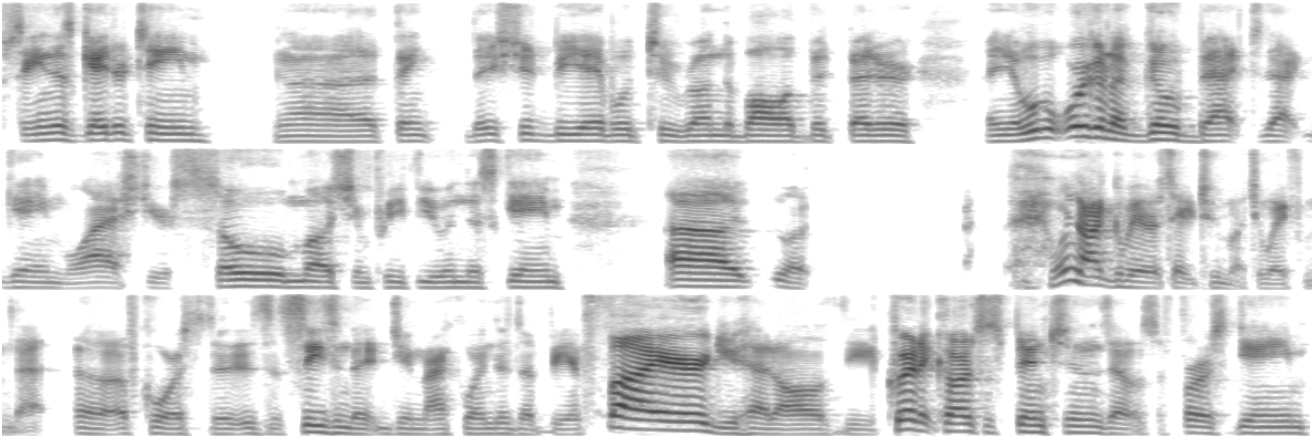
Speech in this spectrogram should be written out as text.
seeing this Gator team. Uh, I think they should be able to run the ball a bit better. And, you know, we're, we're going to go back to that game last year so much in previewing this game. Uh, look, we're not going to be able to take too much away from that. Uh, of course, is a season that Jim McElwain ended up being fired. You had all the credit card suspensions. That was the first game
